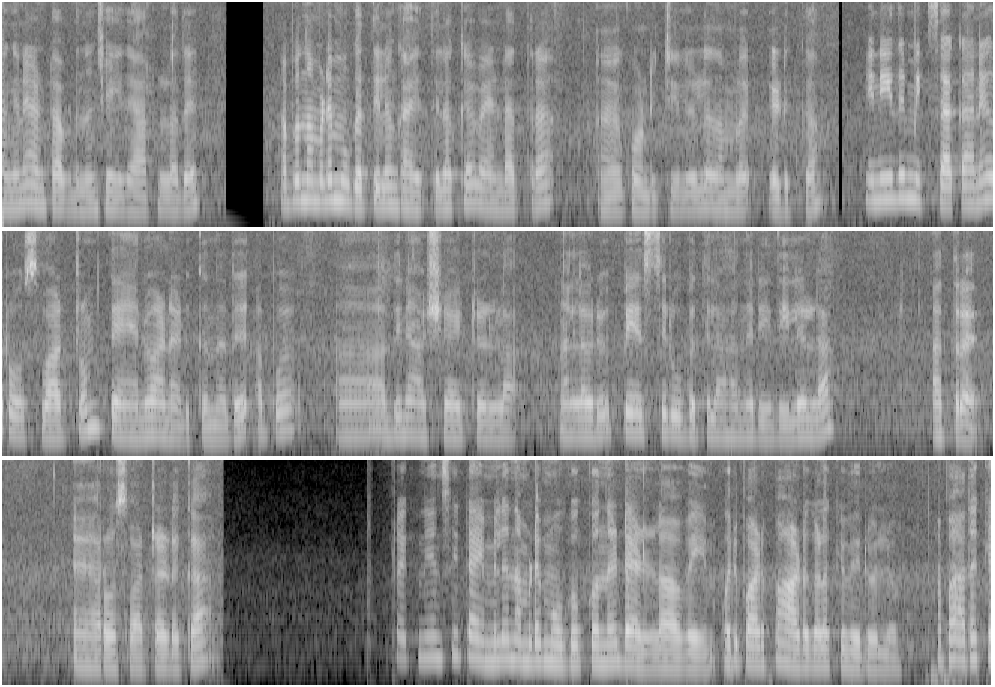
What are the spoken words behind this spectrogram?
അങ്ങനെയാണ് കേട്ടോ അവിടെ നിന്നും ചെയ്യാറുള്ളത്. അപ്പോൾ നമ്മുടെ മുഖത്തിലും കയത്തിലൊക്കെ വേണ്ടത്ര ക്വാണ്ടിറ്റിയിൽ നമ്മൾ എടുക്കുക. ഇനി ഇത് മിക്സാക്കാൻ റോസ് വാട്ടറും തേനുമാണ് എടുക്കുന്നത്. അപ്പോൾ അതിനാവശ്യമായിട്ടുള്ള നല്ലൊരു പേസ്റ്റ് രൂപത്തിലാകുന്ന രീതിയിലുള്ള അത്ര റോസ് വാട്ടർ എടുക്കുക. പ്രഗ്നൻസി ടൈമിൽ നമ്മുടെ മുഖമൊക്കെ ഒന്ന് ഡള്ളാവുകയും ഒരുപാട് പാടുകളൊക്കെ വരുമല്ലോ. അപ്പോൾ അതൊക്കെ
